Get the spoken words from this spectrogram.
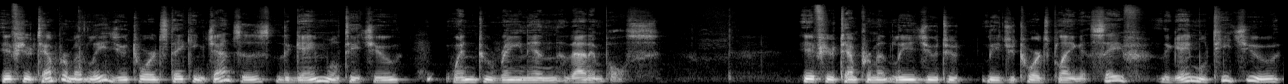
If your temperament leads you towards taking chances, the game will teach you when to rein in that impulse. If your temperament leads you to leads you towards playing it safe, the game will teach you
